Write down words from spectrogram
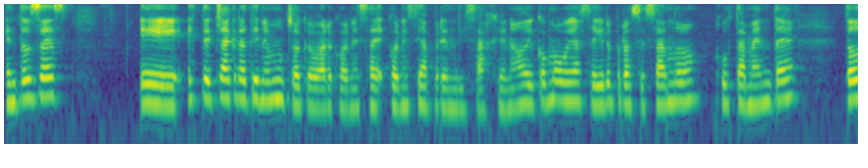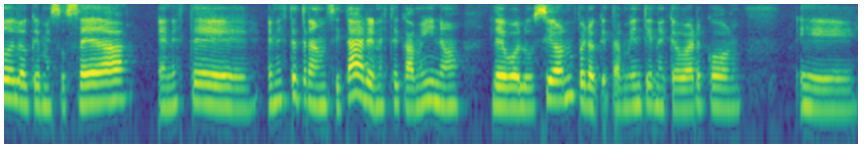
Entonces, eh, este chakra tiene mucho que ver con, con ese aprendizaje, ¿no? De cómo voy a seguir procesando justamente todo lo que me suceda en este, en este transitar, en este camino de evolución, pero que también tiene que ver con eh,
